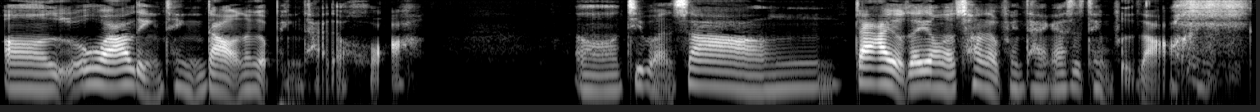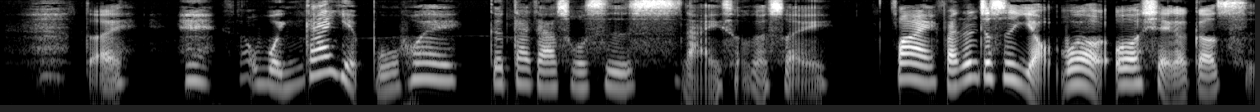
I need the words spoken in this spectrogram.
呃，如果要聆听到那个平台的话，嗯、基本上大家有在用的串流平台应该是听不到。对，我应该也不会跟大家说是是哪一首歌，所以 fine，反正就是有，我有我有写个歌词。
